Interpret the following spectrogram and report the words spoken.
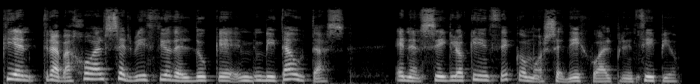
quien trabajó al servicio del duque Vitautas en el siglo XV, como se dijo al principio.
